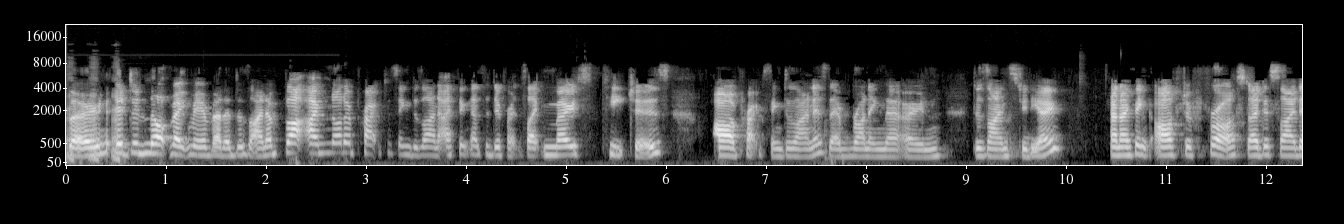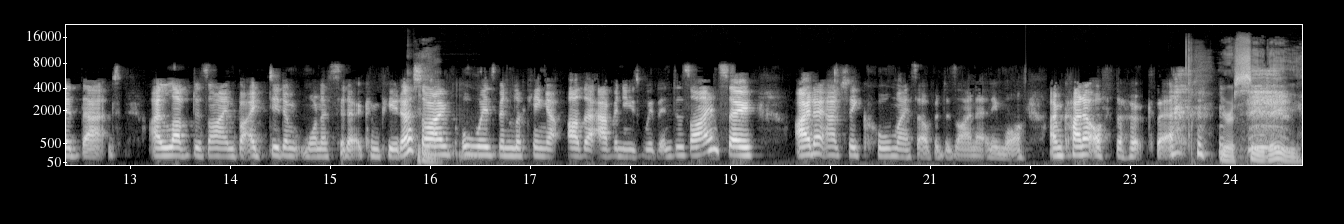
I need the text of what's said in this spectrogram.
So it did not make me a better designer but i'm not a practicing designer. I think that's the difference. Like most teachers are practicing designers they're running their own design studio. And I think after Frost, I decided that I love design, but I didn't want to sit at a computer. So I've always been looking at other avenues within design. So I don't actually call myself a designer anymore. I'm kind of off the hook there. You're a CD,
